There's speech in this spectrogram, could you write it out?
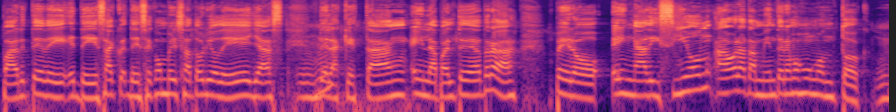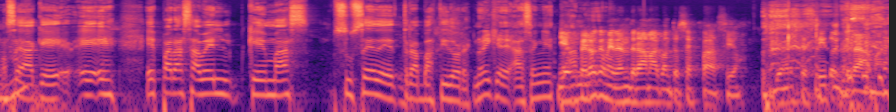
parte de, de, esa, de ese conversatorio de ellas, de las que están en la parte de atrás. Pero en adición, ahora también tenemos un on talk. O sea que eh, es, es para saber qué más sucede tras bastidores. No, y que hacen esto. Yo espero que me den drama con todo ese espacio. Yo necesito el drama.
